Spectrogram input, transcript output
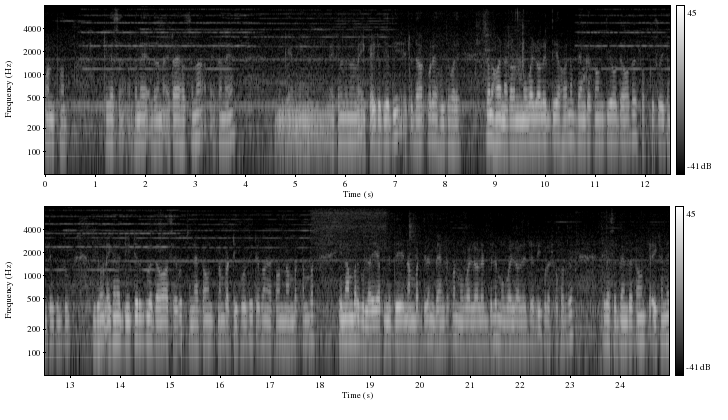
কনফার্ম ঠিক আছে? এখানে ধরেন এটা হচ্ছে না, এখানে এখানে ধরেন এটা দিয়ে দিই, এটা দেওয়ার পরে হইতে পারে। এখানে হয় না, কারণ মোবাইল ওয়ালেট দিয়ে হয় না ব্যাঙ্ক অ্যাকাউন্ট দিয়েও দেওয়া যায় সব কিছু এখান থেকে কিন্তু যেমন এখানে ডিটেলসগুলো দেওয়া আছে, বুঝছেন? অ্যাকাউন্ট নাম্বার ডিপোজিট এবং অ্যাকাউন্ট নাম্বার টাম্বার, এই নাম্বারগুলো এই আপনি যে নাম্বার দেবেন ব্যাঙ্ক অ্যাকাউন্ট মোবাইল ওয়ালেট দিলে মোবাইল ওয়ালেটের এইগুলো শো করবে, ঠিক আছে? ব্যাঙ্ক অ্যাকাউন্ট এখানে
